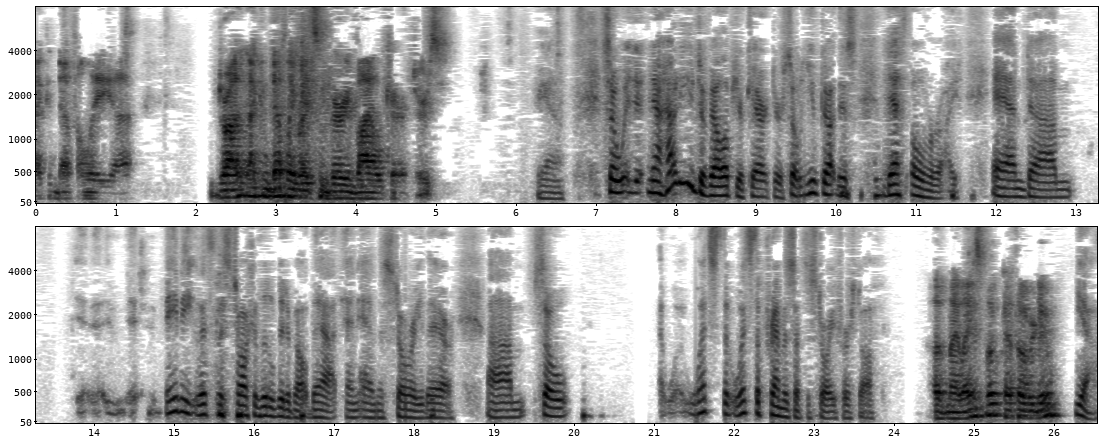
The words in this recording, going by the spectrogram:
I can definitely. Uh, draw I can definitely write some very vile characters. Yeah. So now, how do you develop your character? So you've got this Death Overdue, and um, maybe let's let's talk a little bit about that and and the story there. Um, so, what's the what's the premise of the story first off? Of my latest book, Death Overdue. Yeah.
